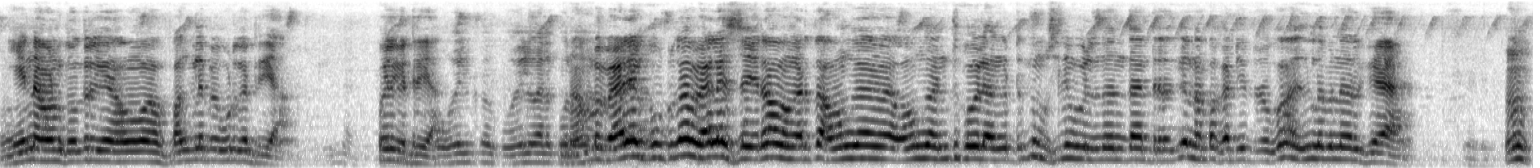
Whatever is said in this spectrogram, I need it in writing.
நீ என்ன அவனுக்கு தொந்தரவு அவன் பங்குல போய் வீடு கட்டுறியா? கோயில் கட்டுறியா? கோயில் வேலை நம்ம வேலையை கூப்பிட்டுருக்கோம் வேலை செய்யறோம் அவங்க அடுத்து அவங்க அவங்க இந்து கோயில் அங்கிட்டு இருக்கு முஸ்லீம் கோயில் இந்தாண்டு இருக்கு நம்ம கட்டிட்டு இருக்கோம். இதுல என்ன இருக்கு. ம்.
